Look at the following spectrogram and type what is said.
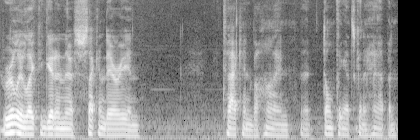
I'd really like to get in there secondary and attack in behind. I don't think that's going to happen.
